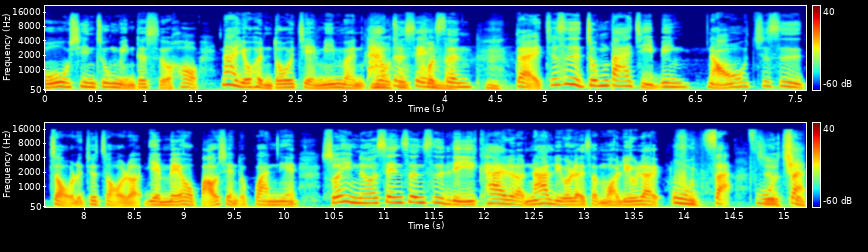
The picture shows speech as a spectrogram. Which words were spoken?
服务新住民的时候，那有很多姐妹们，她的先生，嗯对，就是重大疾病，然后就是走了就走了，也没有保险的观念，所以呢，先生是离开了，那留了什么？留了负债，负债。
